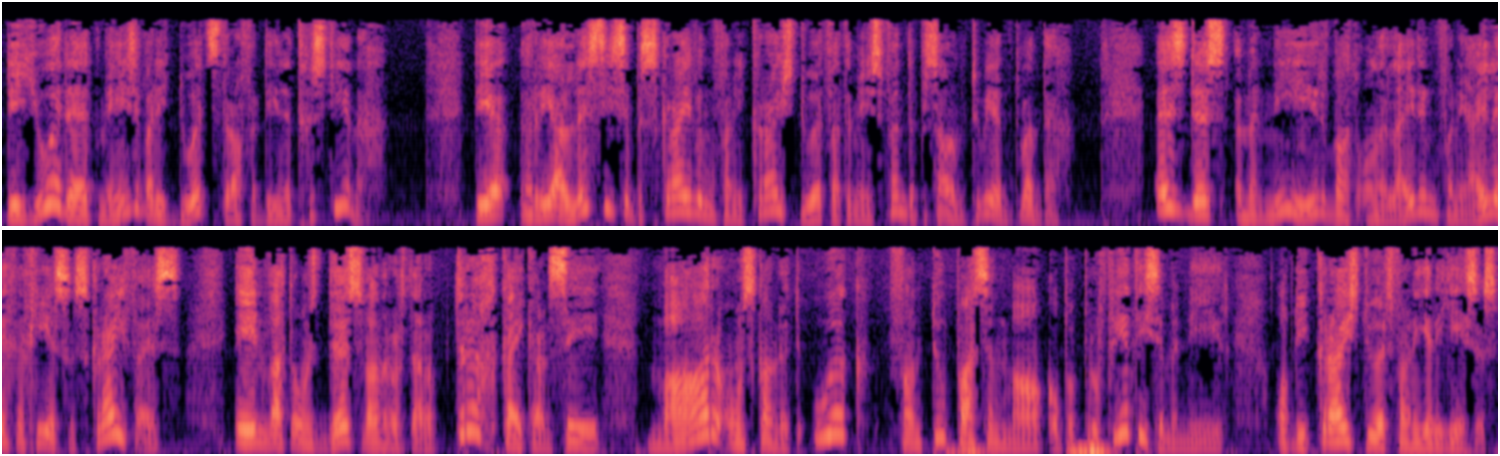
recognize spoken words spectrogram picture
Die Jode het mense wat die doodstraf verdien het gestenig. Die realistiese beskrywing van die kruisdood wat 'n mens vind in Psalm 22 is dus 'n manier wat onder leiding van die Heilige Gees geskryf is en wat ons dus wanneer ons daarop terugkyk kan sê, maar ons kan dit ook van toepassing maak op 'n profetiese manier op die kruisdood van die Here Jesus.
